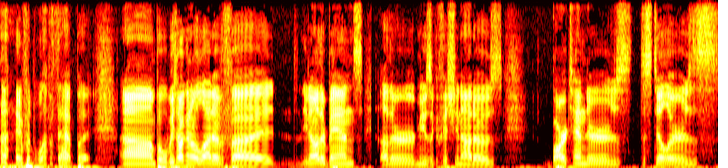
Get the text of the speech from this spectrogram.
I would love that, but um, but we'll be talking to a lot of uh, you know other bands, other music aficionados, bartenders, distillers,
